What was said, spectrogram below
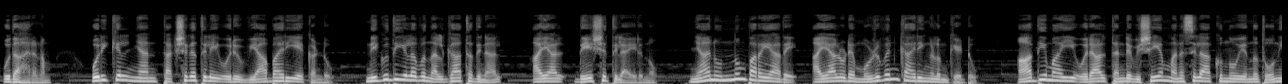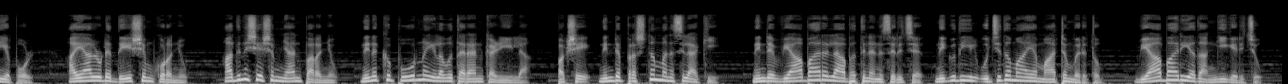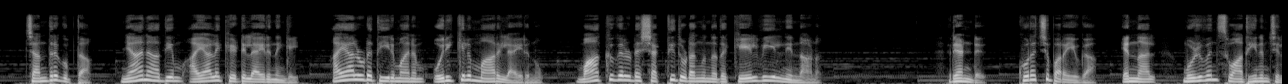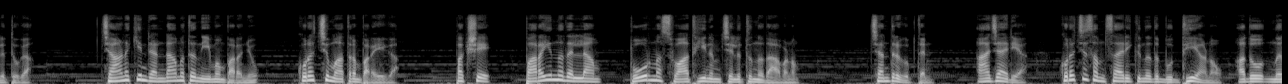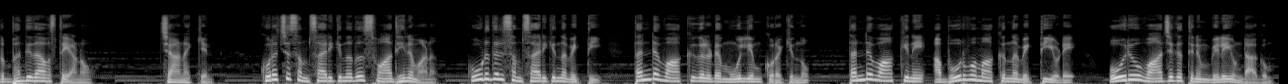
ഉദാഹരണം ഒരിക്കൽ ഞാൻ തക്ഷകത്തിലെ ഒരു വ്യാപാരിയെ കണ്ടു. നികുതിയിളവ് നൽകാത്തതിനാൽ അയാൾ ദേഷ്യത്തിലായിരുന്നു. ഞാൻ ഒന്നും പറയാതെ അയാളുടെ മുഴുവൻ കാര്യങ്ങളും കേട്ടു. ആദ്യമായി ഒരാൾ തന്റെ വിഷയം മനസ്സിലാക്കുന്നു എന്ന് തോന്നിയപ്പോൾ അയാളുടെ ദേഷ്യം കുറഞ്ഞു. അതിനുശേഷം ഞാൻ പറഞ്ഞു നിനക്ക് പൂർണ ഇളവ് തരാൻ കഴിയില്ല. പക്ഷേ നിന്റെ പ്രശ്നം മനസ്സിലാക്കി. നിന്റെ വ്യാപാര ലാഭത്തിനനുസരിച്ച് നികുതിയിൽ ഉചിതമായ മാറ്റം വരുത്തും. വ്യാപാരി അത് അംഗീകരിച്ചു. ചന്ദ്രഗുപ്ത ഞാൻ ആദ്യം അയാളെ കേട്ടില്ലായിരുന്നെങ്കിൽ അയാളുടെ തീരുമാനം ഒരിക്കലും മാറില്ലായിരുന്നു. വാക്കുകളുടെ ശക്തി തുടങ്ങുന്നത് കേൾവിയിൽ നിന്നാണ്. രണ്ട് കുറച്ചു പറയുക. എന്നാൽ മുഴുവൻ സ്വാധീനം ചെലുത്തുക. ചാണക്യൻ രണ്ടാമത്തെ നിയമം പറഞ്ഞു കുറച്ചു മാത്രം പറയുക. പക്ഷേ പറയുന്നതെല്ലാം പൂർണ സ്വാധീനം ചെലുത്തുന്നതാവണം. ചന്ദ്രഗുപ്തൻ ആചാര്യ കുറച്ച് സംസാരിക്കുന്നത് ബുദ്ധിയാണോ അതോ നിർബന്ധിതാവസ്ഥയാണോ? ചാണക്യൻ കുറച്ച് സംസാരിക്കുന്നത് സ്വാധീനമാണ്. കൂടുതൽ സംസാരിക്കുന്ന വ്യക്തി തന്റെ വാക്കുകളുടെ മൂല്യം കുറയ്ക്കുന്നു. തന്റെ വാക്കിനെ അപൂർവമാക്കുന്ന വ്യക്തിയുടെ ഓരോ വാചകത്തിനും വിലയുണ്ടാകും.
